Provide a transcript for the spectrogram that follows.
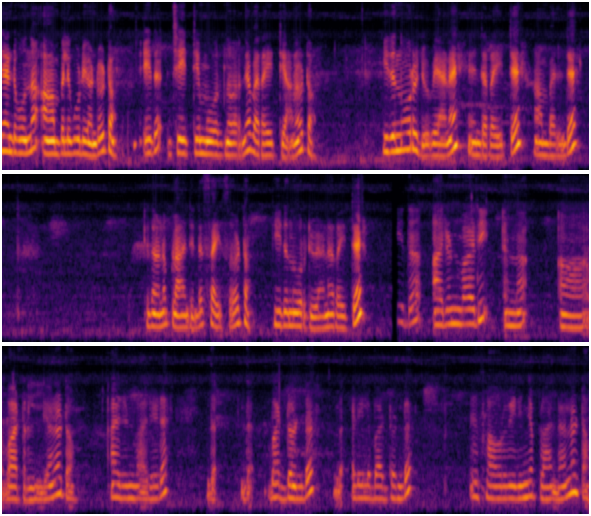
രണ്ട് മൂന്ന് ആമ്പൽ കൂടിയുണ്ട് കേട്ടോ. ഇത് ജി ടി മൂർ എന്ന് പറഞ്ഞ വെറൈറ്റിയാണ് കേട്ടോ. ഇരുന്നൂറ് രൂപയാണ് എന്റെ റേറ്റ് ആമ്പലിന്റെ. ഇതാണ് പ്ലാന്റിന്റെ സൈസ് കേട്ടോ. ഇരുന്നൂറ് രൂപയാണ് റേറ്റ് ഇത് അരുൺവാരി എന്ന വാട്ടർ ലില്ലിയാണ് കേട്ടോ. അരുൺവാരിയുടെ ഇത് ബഡുണ്ട്. അടിയിൽ ബഡുണ്ട്. ഇത് ഫ്ലവർ വിരിഞ്ഞ പ്ലാന്റാണ് കേട്ടോ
